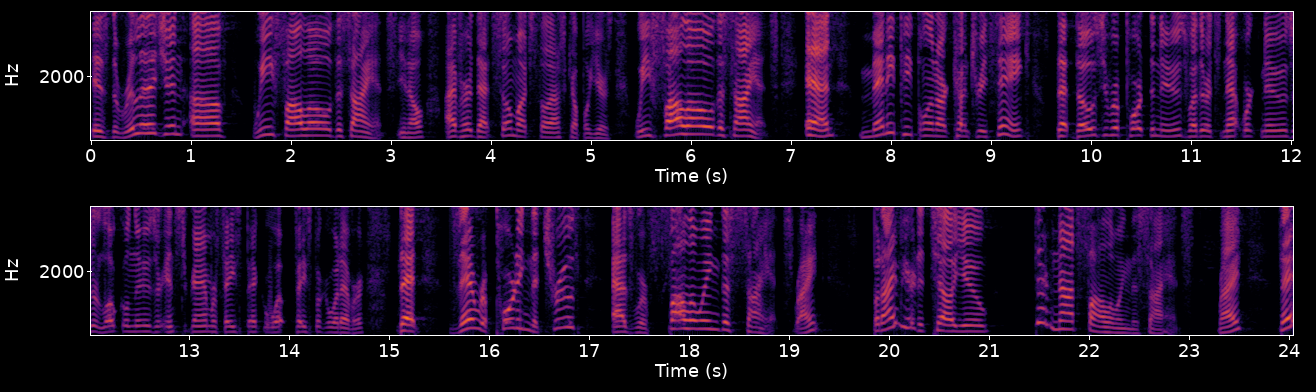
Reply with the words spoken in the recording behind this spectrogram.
is the religion of we follow the science. You know, I've heard that so much the last couple years. We follow the science, and many people in our country think that those who report the news, whether it's network news or local news or Instagram or Facebook or what, Facebook or whatever, that they're reporting the truth as we're following the science, right? But I'm here to tell you they're not following the science, right? They,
